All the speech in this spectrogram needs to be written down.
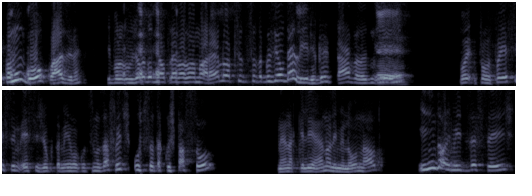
como um gol quase, né? Tipo, o jogador do Náutico levava o amarelo, o do Santa Cruz ia o delírio, gritava. É. Aí, foi, foi esse, esse jogo também aconteceu nos aflitos. O Santa Cruz passou, né, naquele ano, eliminou o Náutico. E em 2016,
